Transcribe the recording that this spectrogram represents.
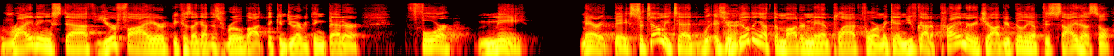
writing staff, you're fired because I got this robot that can do everything better for me merit based. So tell me, Ted, as you're building out the Modern Man platform, again, you've got a primary job, you're building up this side hustle.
